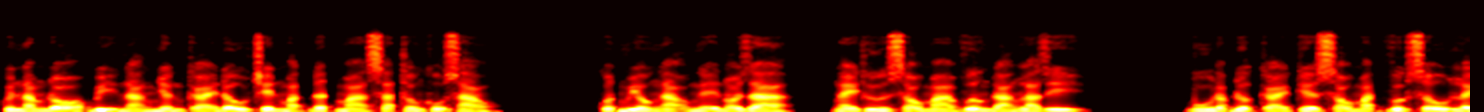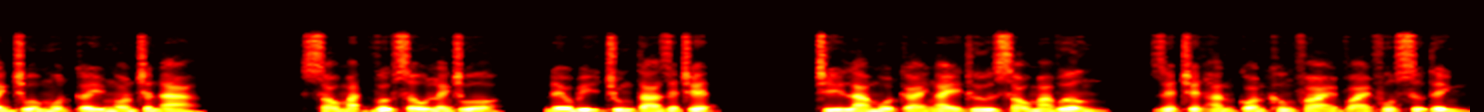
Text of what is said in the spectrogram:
Quên năm đó bị nàng nhấn cái đầu trên mặt đất ma sát thống khổ sao? Quất miêu ngạo nghễ nói ra, ngày thứ sáu ma vương đáng là gì? Bù đắp được cái kia sáu mắt vượt sâu lãnh chúa một cây ngón chân a. Sáu mắt vượt sâu lãnh chúa, đều bị chúng ta giết chết. Chỉ là một cái ngày thứ sáu ma vương, giết chết hắn còn không phải vài phút sự tình.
